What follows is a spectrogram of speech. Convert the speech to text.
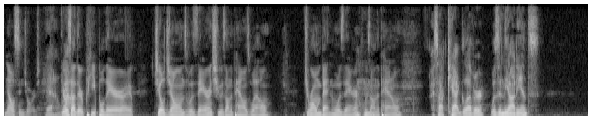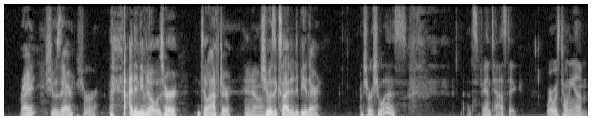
Nelson George. Yeah, there was other people there. I, Jill Jones was there, and she was on the panel as well. Jerome Benton was there, who was Mm-hmm. on the panel. I saw Cat Glover was in the audience. Right? She was there. Sure, I didn't even know it was her until after. you know, She was excited to be there. I'm sure she was. That's fantastic. Where was Tony M?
